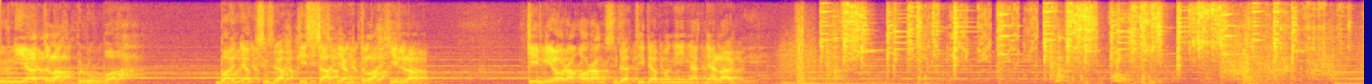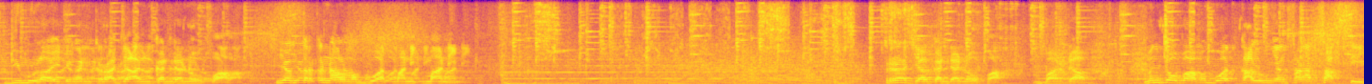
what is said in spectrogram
Dunia telah berubah. Banyak sudah kisah yang telah hilang. Kini orang-orang sudah tidak mengingatnya lagi. Dimulai dengan kerajaan Gandanova yang terkenal membuat manik-manik. Raja Gandanova, Bardam, mencoba membuat kalung yang sangat sakti.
